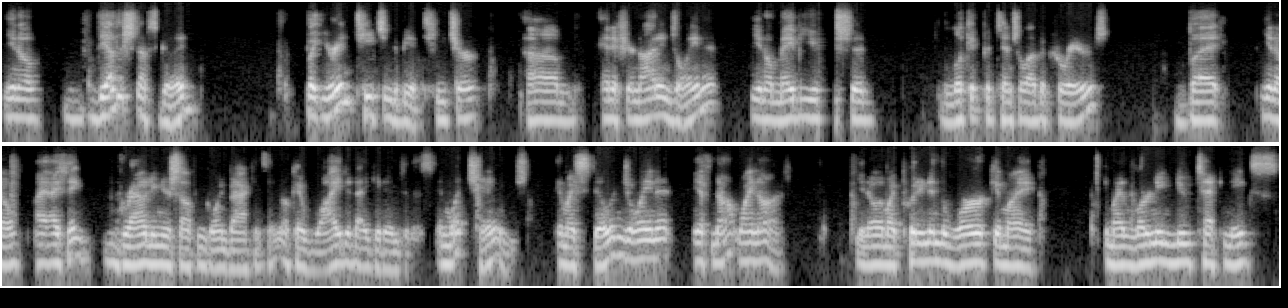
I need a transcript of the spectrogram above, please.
you know the other stuff's good but you're in teaching to be a teacher um, and if you're not enjoying it you know maybe you should look at potential other careers. But you know I, I, think grounding yourself and going back and saying okay why did i get into this? And what changed? Am i still enjoying it? If not why not? You know am i putting in the work? Am i am i learning new techniques?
